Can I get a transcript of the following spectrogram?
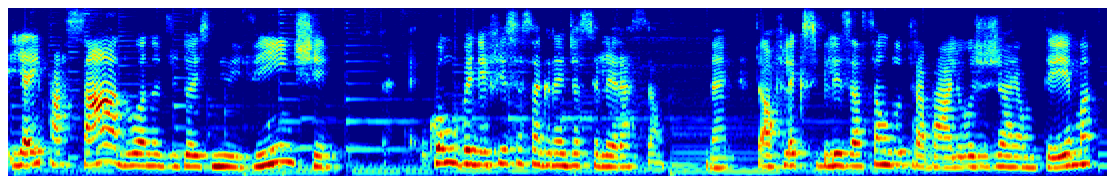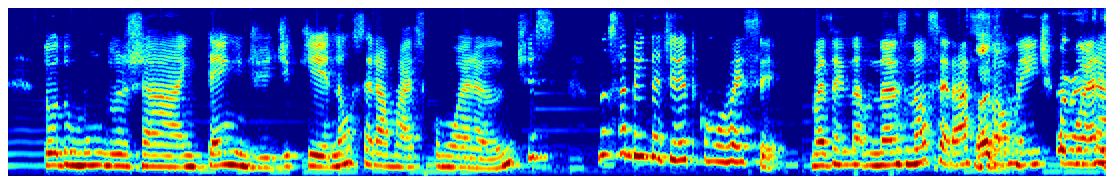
e aí passado o ano de 2020, como benefício essa grande aceleração. Né? Então, a flexibilização do trabalho hoje já é um tema, todo mundo já entende de que não será mais como era antes, não sabe ainda direito como vai ser, mas ainda mas não será somente como era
